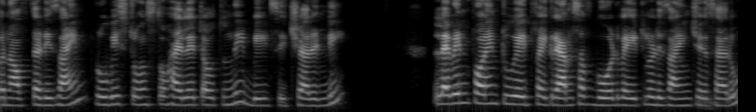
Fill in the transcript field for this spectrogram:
one of the design. Ruby స్టోన్స్తో హైలైట్ అవుతుంది. బీడ్స్ ఇచ్చారండి. Eleven point two eight five grams of gold వెయిట్లో డిజైన్ చేశారు.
